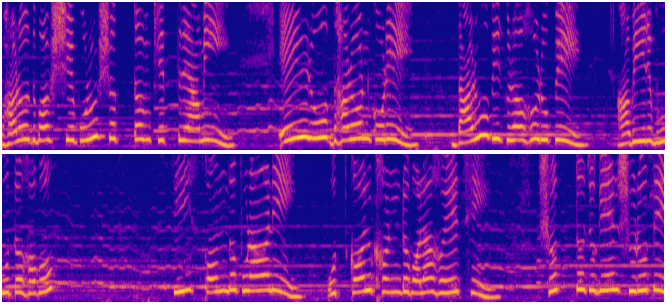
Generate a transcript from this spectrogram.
ভারতবর্ষে পুরুষোত্তম ক্ষেত্রে আমি এই রূপ ধারণ করে দারু বিগ্রহ রূপে আবির্ভূত হব। শ্রী স্কন্দ পুরাণে উৎকল খণ্ড বলা হয়েছে, সত্যযুগের শুরুতে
